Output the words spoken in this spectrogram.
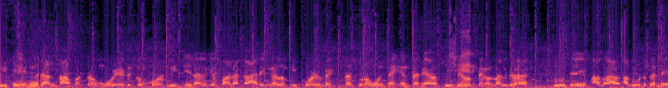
വിജയിൽ നിന്ന് രണ്ടാം വട്ടവും മൊഴിയെടുക്കുമ്പോൾ വിജയ് നൽകിയ പല കാര്യങ്ങളും ഇപ്പോഴും വ്യക്തക്കുറവുണ്ട് എന്ന് തന്നെയാണ് സി ബി വൃത്തങ്ങൾ നൽകുന്ന സൂചനയും. അത് അതുകൊണ്ട് തന്നെ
